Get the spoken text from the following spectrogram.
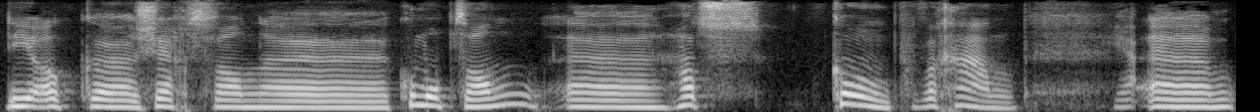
die ook uh, zegt van uh, kom op dan. Hats, kom op, we gaan. Ja. Um,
